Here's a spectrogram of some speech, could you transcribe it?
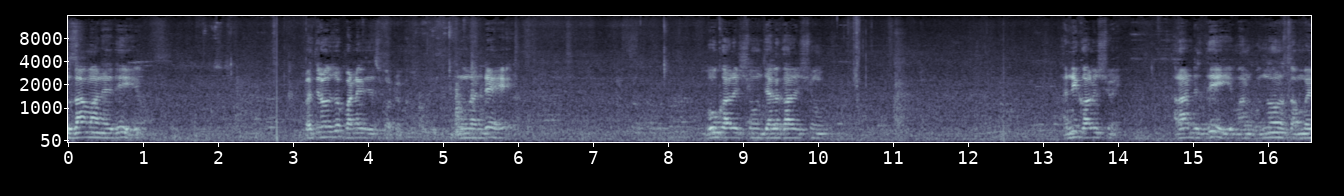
సుధామ అనేది ప్రతిరోజు పండగ చేసుకోవటం. ఎందుకంటే భూ కాలుష్యం జల కాలుష్యం అన్ని కాలుష్యమే. అలాంటిది మనకు పంతొమ్మిది వందల తొంభై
